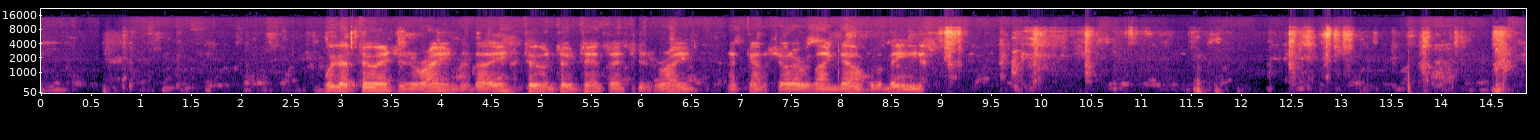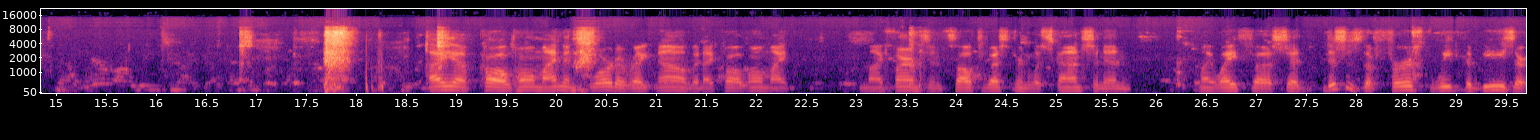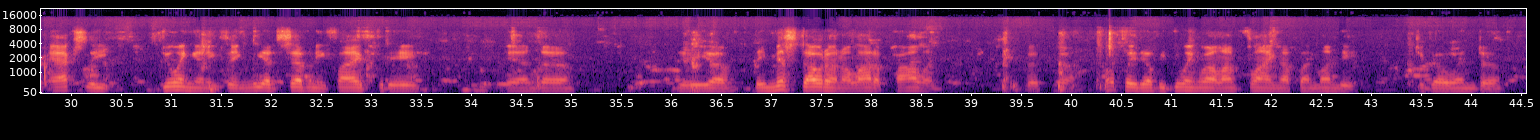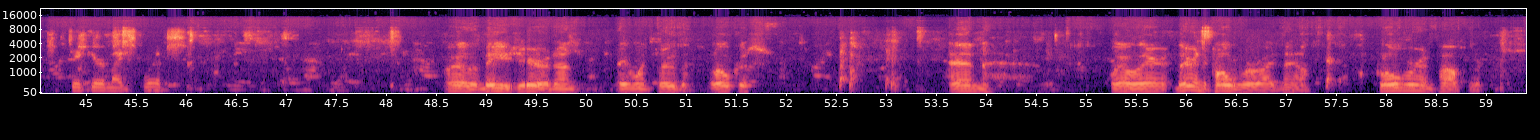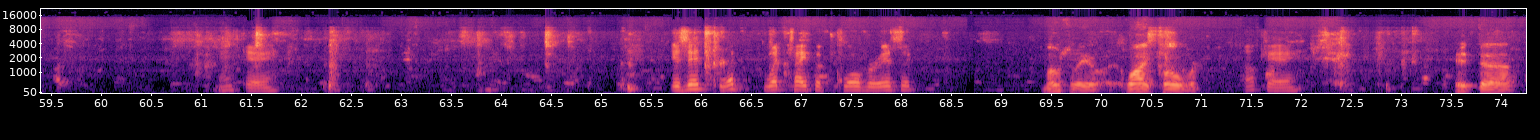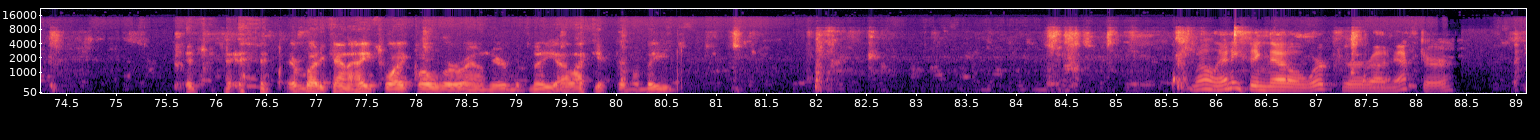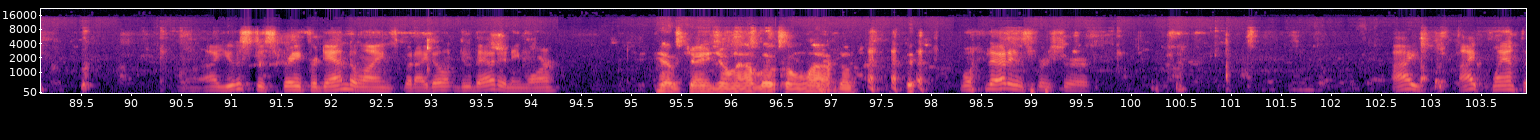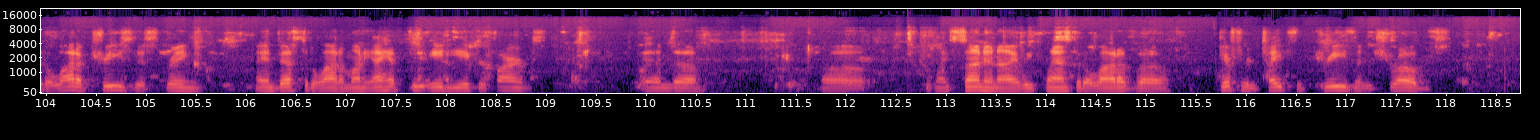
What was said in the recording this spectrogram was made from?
We got two inches of rain today, two and two tenths inches of rain. That kind of shut everything down for the bees. I uh, called home. I'm in Florida right now, but I called home. My my farm's in southwestern Wisconsin, and my wife uh, said this is the first week the bees are actually doing anything. We had 75 today, and uh, they uh, they missed out on a lot of pollen. But uh, hopefully they'll be doing well. I'm flying up on Monday to go and uh, take care of my splits. Well, the bees here are done, they went through the locusts. And, well, they're, they're in the clover right now. Clover and poplar. Okay. Is it, what, what type of clover is it? Mostly white clover. Okay, It, uh, it's, everybody kind of hates white clover around here, but me, I like it for the bees. well, anything that'll work for uh, nectar. I used to spray for dandelions, but I don't do that anymore. You have a change on outlook on life, don't you? Well, that is for sure. I I planted a lot of trees this spring. I invested a lot of money. I have two 80 acre farms, and uh, uh, my son and I we planted a lot of uh, different types of trees and shrubs.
